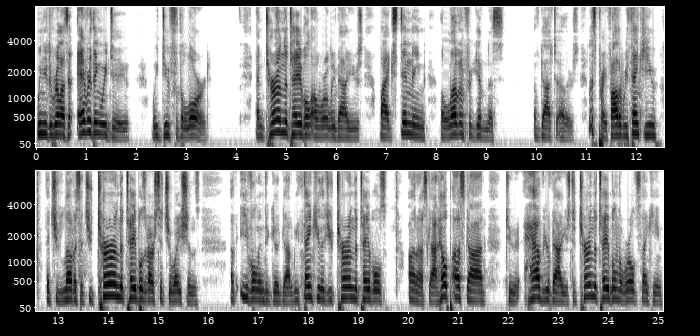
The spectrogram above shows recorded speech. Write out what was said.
We need to realize that everything we do, we do for the Lord. And turn the table on worldly values by extending the love and forgiveness of God to others. Let's pray. Father, we thank you that you love us, that you turn the tables of our situations of evil into good, God. We thank you that you turn the tables on us, God. Help us, God, to have your values, to turn the table in the world's thinking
